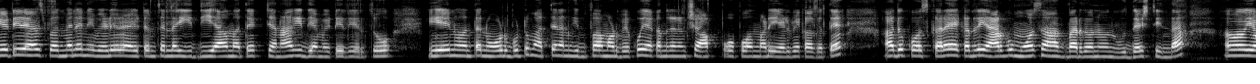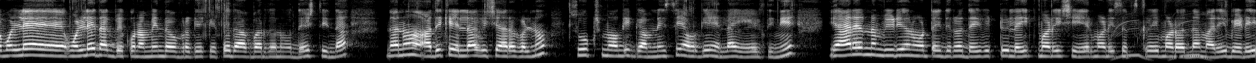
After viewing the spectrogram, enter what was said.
ಮೆಟೀರಿಯಲ್ಸ್ ಬಂದಮೇಲೆ ನೀವು ಹೇಳಿರೋ ಐಟಮ್ಸ್ ಎಲ್ಲ ಇದೆಯಾ? ಮತ್ತು ಚೆನ್ನಾಗಿದೆಯಾ ಮೆಟೀರಿಯಲ್ಸು ಏನು ಅಂತ ನೋಡಿಬಿಟ್ಟು ಮತ್ತೆ ನನಗೆ ಇನ್ಫಾರ್ಮ್ ಮಾಡಬೇಕು. ಯಾಕಂದರೆ ನನಗೆ ಶಾಪ್ ಫೋನ್ ಮಾಡಿ ಹೇಳಬೇಕಾಗುತ್ತೆ. ಅದಕ್ಕೋಸ್ಕರ ಯಾಕಂದರೆ ಯಾರಿಗೂ ಮೋಸ ಆಗಬಾರ್ದು ಅನ್ನೋ ಒಂದು ಉದ್ದೇಶದಿಂದ ಒಳ್ಳೆ ಒಳ್ಳೇದಾಗಬೇಕು ನಮ್ಮಿಂದ ಒಬ್ರಿಗೆ ಕೆಟ್ಟದಾಗಬಾರ್ದು ಅನ್ನೋ ಉದ್ದೇಶದಿಂದ ನಾನು ಅದಕ್ಕೆ ಎಲ್ಲ ವಿಚಾರಗಳನ್ನು ಸೂಕ್ಷ್ಮವಾಗಿ ಗಮನಿಸಿ ಅವ್ರಿಗೆ ಎಲ್ಲ ಹೇಳ್ತೀನಿ. ಯಾರ್ಯಾರು ನಮ್ಮ ವಿಡಿಯೋ ನೋಡ್ತಾ ಇದ್ದೀರೋ ದಯವಿಟ್ಟು ಲೈಕ್ ಮಾಡಿ, ಶೇರ್ ಮಾಡಿ, ಸಬ್ಸ್ಕ್ರೈಬ್ ಮಾಡೋದನ್ನ ಮರಿಬೇಡಿ.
